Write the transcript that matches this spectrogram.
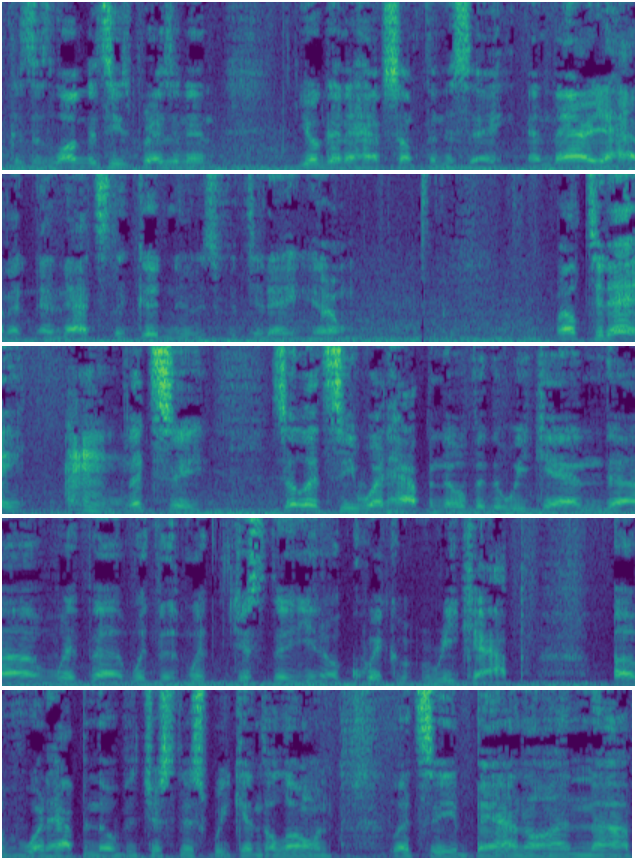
because as long as he's president, you're going to have something to say. And there you have it. And that's the good news for today, you know. Well, today, let's see. So let's see what happened over the weekend uh, with uh, with the, with just the you know quick recap of what happened over just this weekend alone. Let's see a ban on uh,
